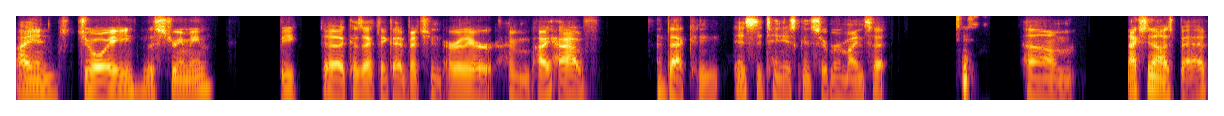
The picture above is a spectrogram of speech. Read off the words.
I enjoy the streaming because I think I mentioned earlier I'm I have that con- instantaneous consumer mindset. um, actually not as bad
